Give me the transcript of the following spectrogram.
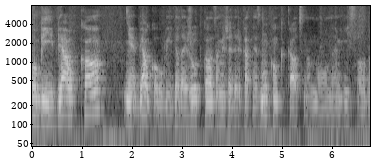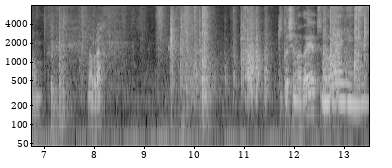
ubij białko, nie, białko ubij, dodaj żółtko, zamieszaj delikatnie z mąką, kakao, cynamonem i sodą. Dobra. Czy to się nadaje, czy to... Nie, nie, nie.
